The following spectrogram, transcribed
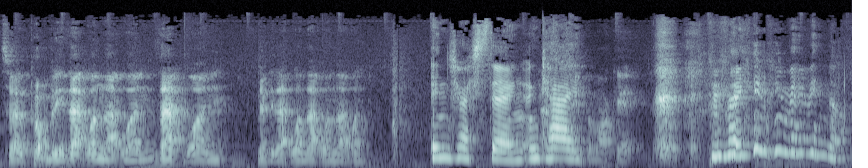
So probably that one, that one, that one, maybe that one, that one, that one. Interesting. Okay. supermarket. maybe, maybe not.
